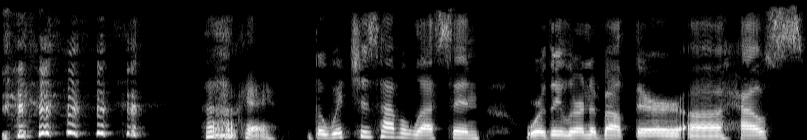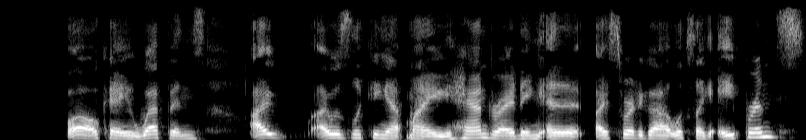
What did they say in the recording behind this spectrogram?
okay. The witches have a lesson where they learn about their, uh, house, well, okay, weapons. I, I was looking at my handwriting and it, I swear to God, it looks like aprons.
